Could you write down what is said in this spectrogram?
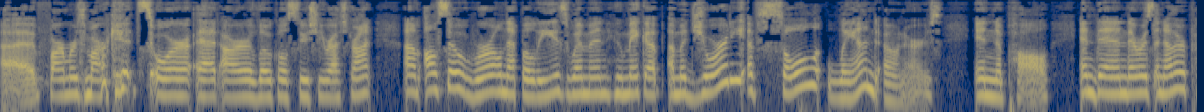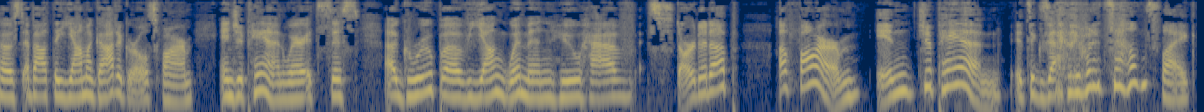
uh, farmers markets or at our local sushi restaurant. Um, also, rural Nepalese women who make up a majority of sole landowners in Nepal. And then there was another post about the Yamagata Girls Farm in Japan, where it's this a group of young women who have started up a farm in Japan. It's exactly what it sounds like.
